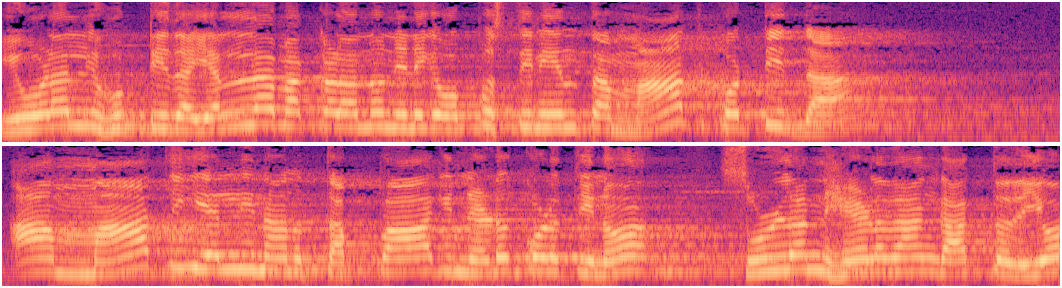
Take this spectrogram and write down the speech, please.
ಇವಳಲ್ಲಿ ಹುಟ್ಟಿದ ಎಲ್ಲ ಮಕ್ಕಳನ್ನು ನಿನಗೆ ಒಪ್ಪಿಸ್ತೀನಿ ಅಂತ ಮಾತು ಕೊಟ್ಟಿದ್ದ, ಆ ಮಾತಿಗೆಯಲ್ಲಿ ನಾನು ತಪ್ಪಾಗಿ ನಡ್ಕೊಳ್ತೀನೋ, ಸುಳ್ಳನ್ನು ಹೇಳ್ದಂಗೆ ಆಗ್ತದೆಯೋ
